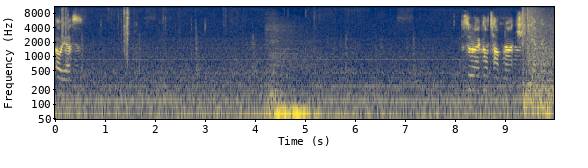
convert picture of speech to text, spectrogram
Oh yes. This is what I call top-notch camping.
